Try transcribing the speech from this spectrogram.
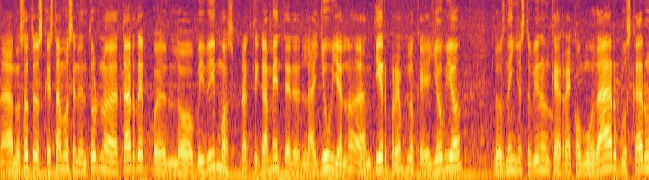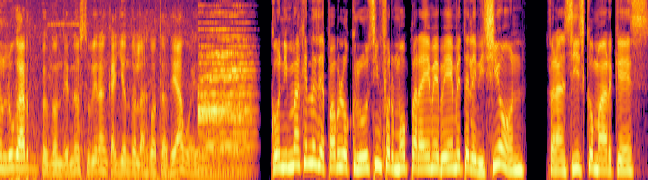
a nosotros que estamos en el turno de la tarde, pues lo vivimos prácticamente, la lluvia, ¿no? Antier, por ejemplo, que llovió, los niños tuvieron que reacomodar, buscar un lugar pues, donde no estuvieran cayendo las gotas de agua. ¿eh? Con imágenes de Pablo Cruz informó para MBM Televisión, Francisco Márquez.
